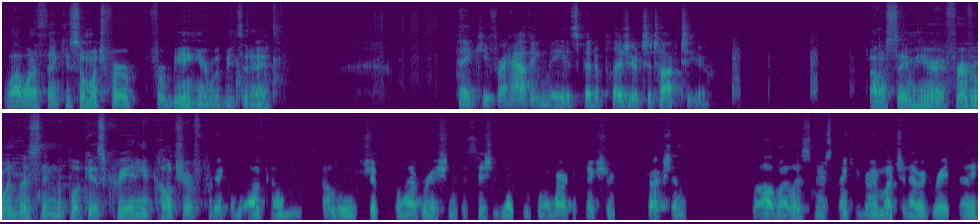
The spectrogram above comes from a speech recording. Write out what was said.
Well, I want to thank you so much for for being here with me today. Thank you for having me. It's been a pleasure to talk to you. Oh, same here. And for everyone listening, the book is Creating a Culture of Predictable Outcomes How Leadership, Collaboration, and Decision Making Drive Architecture and Construction. To all my listeners, thank you very much and have a great day.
